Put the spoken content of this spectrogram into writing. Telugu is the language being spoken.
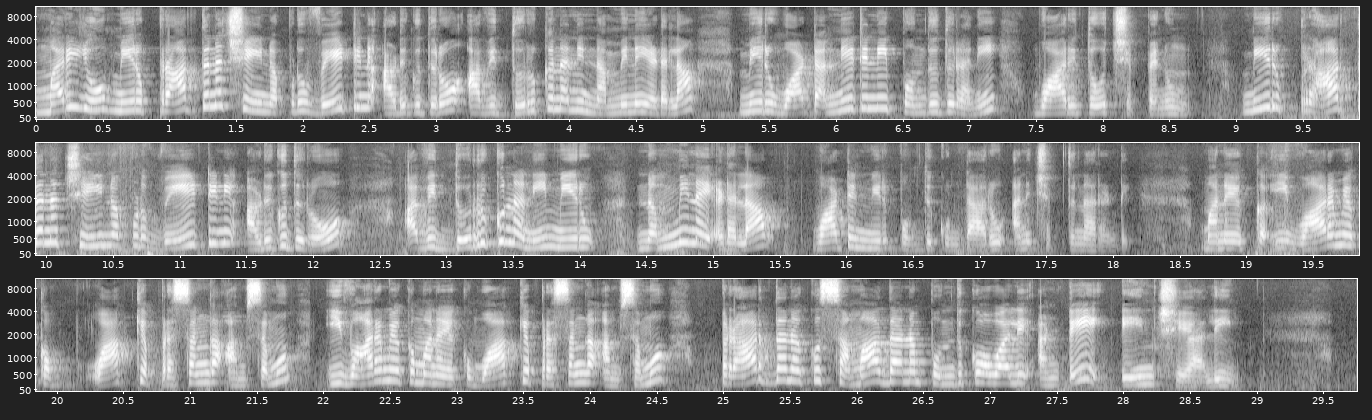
మరియు మీరు ప్రార్థన చేయనప్పుడు వేటిని అడుగుదురో అవి దొరుకునని నమ్మిన ఎడల మీరు వాటన్నిటినీ పొందుదురని వారితో చెప్పెను. మీరు ప్రార్థన చేయనప్పుడు వేటిని అడుగుదురో అవి దొరుకునని మీరు నమ్మిన ఎడల వాటిని మీరు పొందుకుంటారు అని చెప్తున్నారండి. మన యొక్క ఈ వారం యొక్క వాక్య ప్రసంగ అంశము ఈ వారం యొక్క మన యొక్క వాక్య ప్రసంగ అంశము ప్రార్థనకు సమాధానం పొందుకోవాలి అంటే ఏం చేయాలి?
